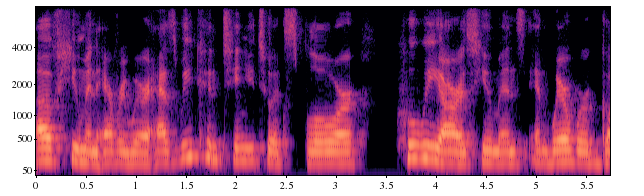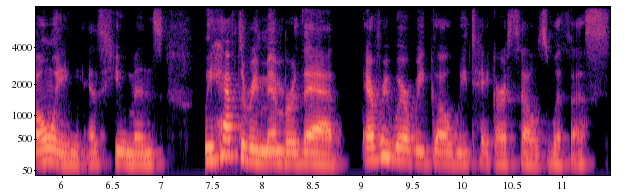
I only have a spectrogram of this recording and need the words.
of human everywhere as we continue to explore who we are as humans and where we're going as humans we have to remember that everywhere we go, we take ourselves with us.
